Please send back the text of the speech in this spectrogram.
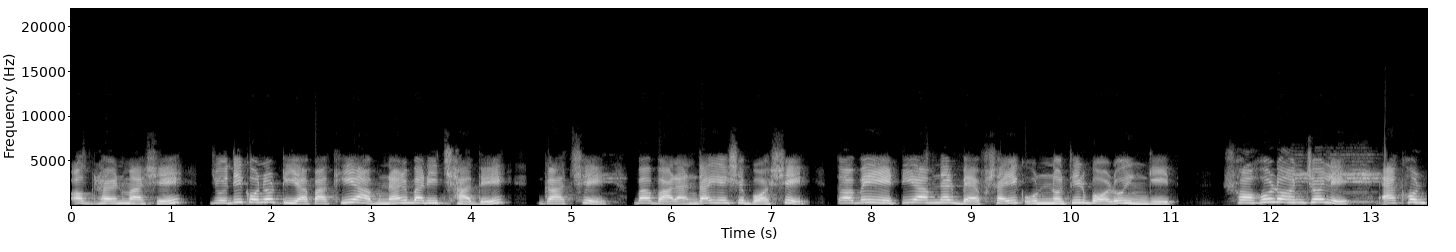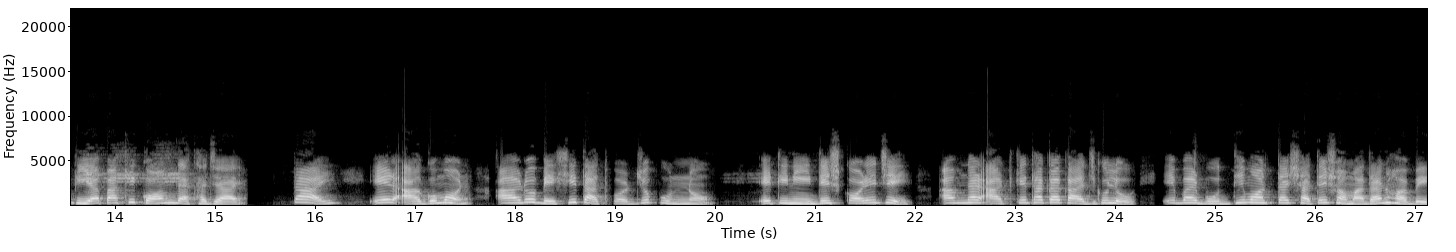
অগ্রহায়ণ মাসে যদি কোনো টিয়া পাখি আপনার বাড়ির ছাদে, গাছে বা বারান্দায় এসে বসে, তবে এটি আপনার ব্যবসায়িক উন্নতির বড় ইঙ্গিত। শহর অঞ্চলে এখন টিয়া পাখি কম দেখা যায়। তাই এর আগমন আরও বেশি তাৎপর্যপূর্ণ। এটি নির্দেশ করে যে আপনার আটকে থাকা কাজগুলো এবার বুদ্ধিমত্তার সাথে সমাধান হবে।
